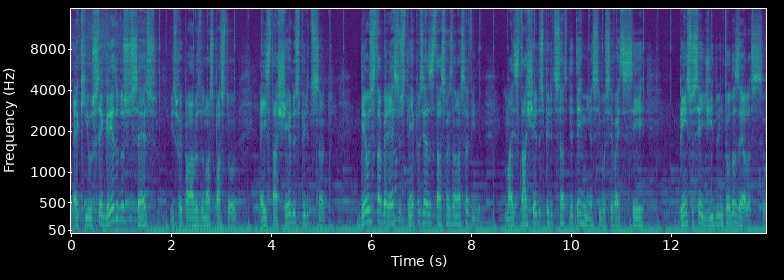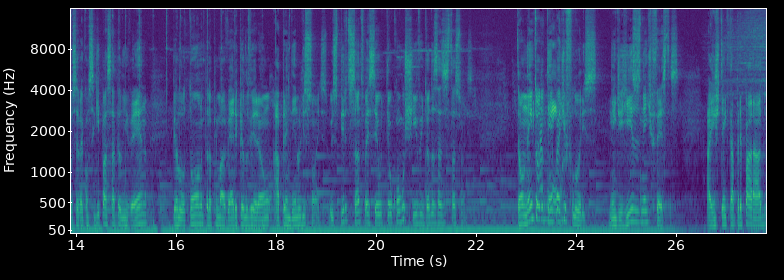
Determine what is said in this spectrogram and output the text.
é que o segredo do sucesso, isso foi palavras do nosso pastor, é estar cheio do Espírito Santo. Deus estabelece os tempos e as estações da nossa vida, mas estar cheio do Espírito Santo determina se você vai ser bem sucedido em todas elas, se você vai conseguir passar pelo inverno, pelo outono, pela primavera e pelo verão aprendendo lições. O Espírito Santo vai ser o teu combustível em todas as estações. Então nem todo Amém. tempo é de flores, nem de risos, nem de festas. A gente tem que estar preparado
